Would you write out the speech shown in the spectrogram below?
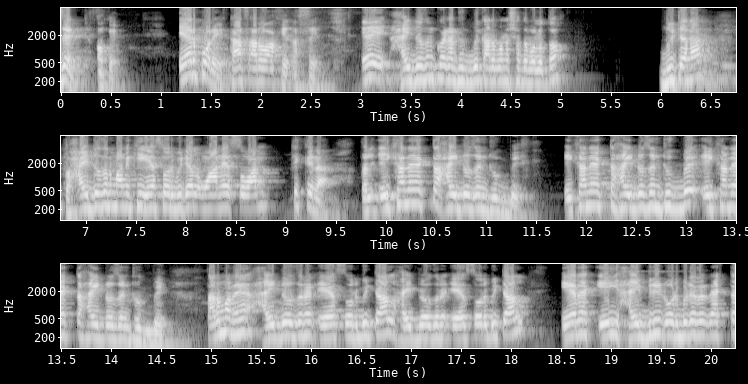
জেড ওকে এরপরে কাজ আরও আছে। এই হাইড্রোজেন কয়টা ঢুকবে কার্বনের সাথে বলো তো দুইটা না? তো হাইড্রোজেন মানে কি? S orbital one s one ঠিক কিনা? তাহলে এইখানে একটা হাইড্রোজেন ঢুকবে। এখানে একটা হাইড্রোজেন ঢুকবে, এইখানে একটা হাইড্রোজেন ঢুকবে। তার মানে হাইড্রোজেনের এস অরবিটাল হাইড্রোজেনের এস অরবিটাল এর এক এই হাইব্রিড অরবিটালের একটা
